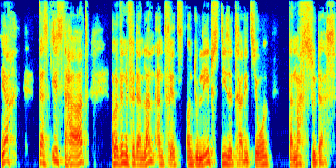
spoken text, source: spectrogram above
Ja, das ist hart. Aber wenn du für dein Land antrittst und du lebst diese Tradition, dann machst du das.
